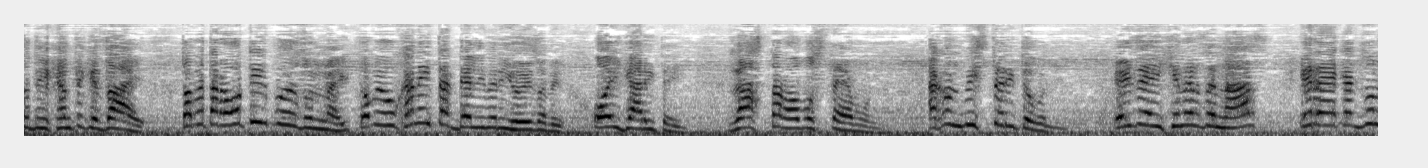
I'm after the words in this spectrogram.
যদি এখান থেকে যায়, তবে তার অতির প্রয়োজন নাই, তবে ওখানেই তার ডেলিভারি হয়ে যাবে ওই গাড়িতেই। রাস্তার অবস্থা এমন। এখন বিস্তারিত বলি। এই যে এইখানের যে নার্স, এরা এক একজন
